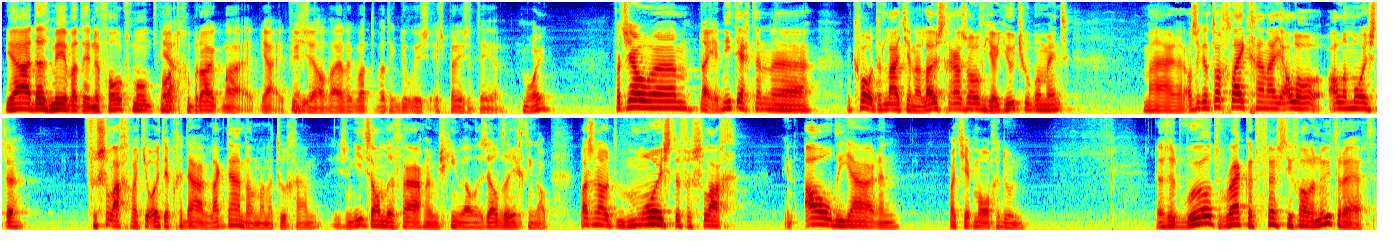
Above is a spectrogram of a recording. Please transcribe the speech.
Ja, dat is meer wat in de volksmond wordt Ja. gebruikt. Maar ja, ik vind Je- zelf eigenlijk wat, wat ik doe is, is presenteren. Mooi. Wat is jouw... ehm, nou, je hebt niet echt een, eh, een quote, dat laat je naar luisteraars over, jouw YouTube-moment. Maar eh, als ik dan toch gelijk ga naar je aller, allermooiste verslag wat je ooit hebt gedaan, laat ik daar dan maar naartoe gaan. is een iets andere vraag, maar misschien wel in dezelfde richting op. Wat is nou het mooiste verslag in al die jaren wat je hebt mogen doen? Dat is het World Record Festival in Utrecht.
